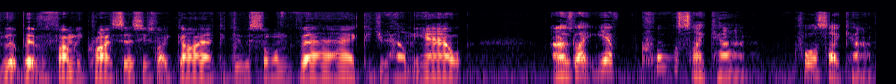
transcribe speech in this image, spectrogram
little bit of a family crisis. He's like, "Guy, I could do with someone there. Could you help me out?" And I was like, "Yeah, of course I can. Of course I can."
